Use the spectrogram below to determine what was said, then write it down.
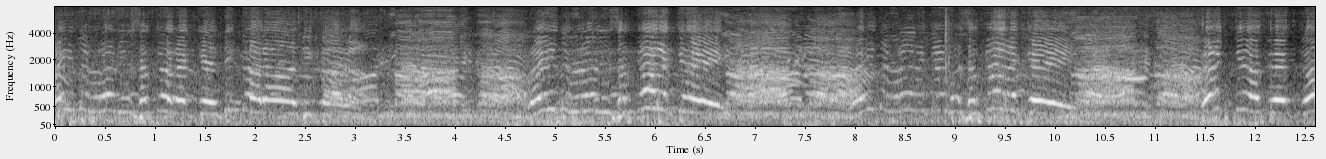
ರೈತ ವಿರೋಧಿ ಸರ್ಕಾರಕ್ಕೆ ಧಿಕ್ಕಾರ ಧಿಕ್ಕಾರ ರೈತ ವಿರೋಧಿ ಸರ್ಕಾರಕ್ಕೆ. ರೈತ ವಿರೋಧಿ ಕೇಂದ್ರ ಸರ್ಕಾರಕ್ಕೆ. ಬೇಕೇ ಬೇಕು.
